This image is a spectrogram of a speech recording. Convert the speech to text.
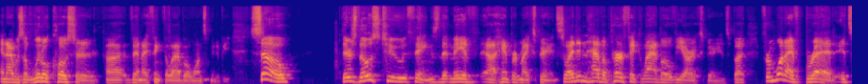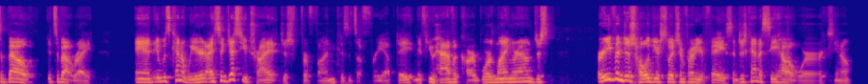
and I was a little closer uh, than I think the Labo wants me to be. So there's those two things that may have uh, hampered my experience. So I didn't have a perfect Labo VR experience, but from what I've read, it's about it's about right. And it was kind of weird. I suggest you try it just for fun because it's a free update. And if you have a cardboard lying around, just or even just hold your Switch in front of your face and just kind of see how it works, you know.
